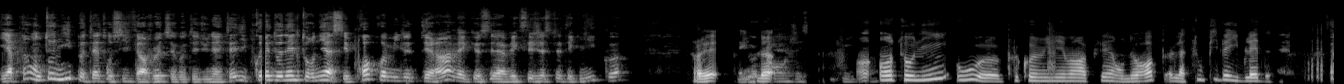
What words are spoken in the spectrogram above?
Et après, Anthony peut-être aussi faire jouer de ce côté d'United. Il pourrait donner le tournis à ses propres milieux de terrain avec ses, avec ses gestes techniques, quoi. Le-. An- Anthony, ou euh, plus communément appelé en Europe, la toupie Beyblade.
